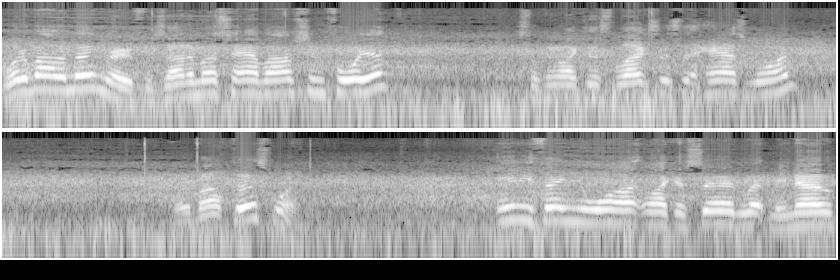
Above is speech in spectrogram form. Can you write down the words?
What about a moonroof? Is that a must-have option for you? Something like this Lexus that has one? What about this one? Anything you want, like I said, let me know.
